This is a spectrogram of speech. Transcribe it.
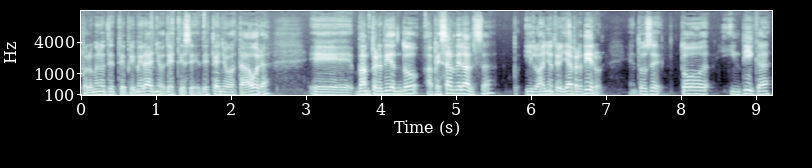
por lo menos de este primer año, de este, de este año hasta ahora, eh, van perdiendo a pesar del alza y los años anteriores ya perdieron. Entonces, todo indica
